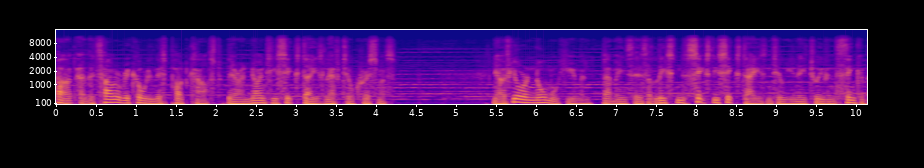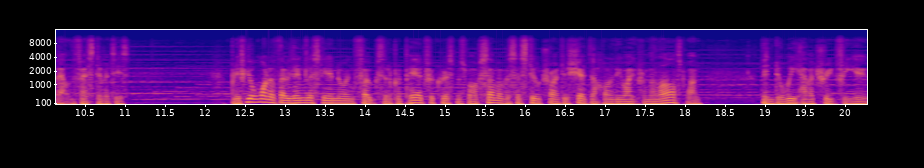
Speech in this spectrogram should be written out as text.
but at the time of recording this podcast, there are 96 days left till Christmas. Now, if you're a normal human, that means there's at least 66 days until you need to even think about the festivities. But if you're one of those endlessly annoying folks that are prepared for Christmas while some of us are still trying to shed the holiday weight from the last one, then do we have a treat for you.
